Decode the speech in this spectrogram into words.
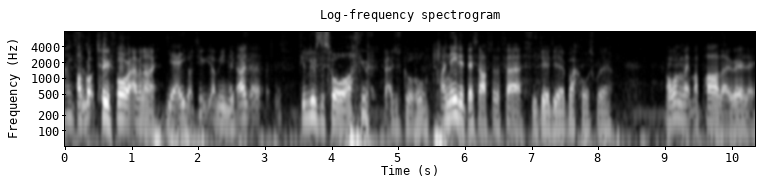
Five. I've got two for it, haven't I? Yeah, you got. two. I mean, if, I, uh, if you lose this hole, I think we better just go home. I needed this after the first. You did, yeah. Back hole square. I want to make my par though, really.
